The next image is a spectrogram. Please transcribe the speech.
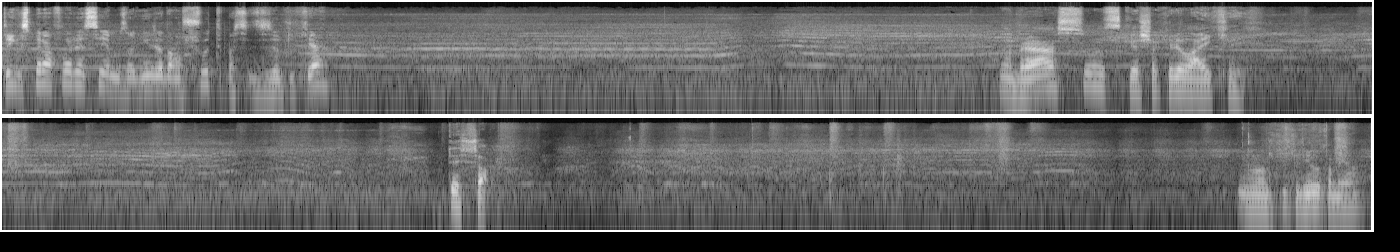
Tem que esperar florescer, mas alguém já dá um chute para se dizer o que quer? Um abraço, esqueça aquele like aí. Até Hum, que lindo também, ó.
